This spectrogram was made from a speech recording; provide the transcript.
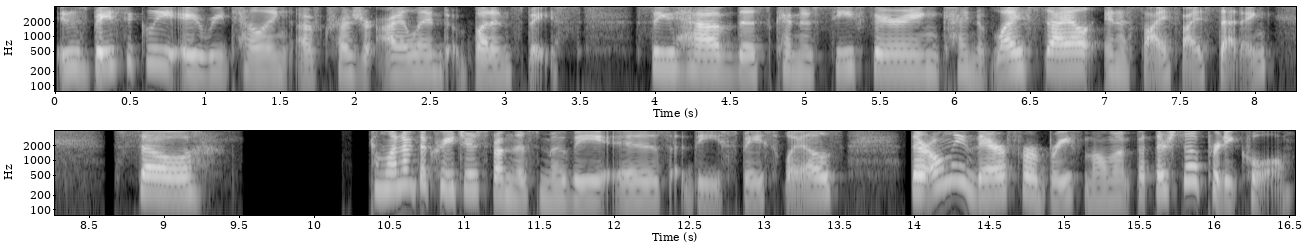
It is basically a retelling of Treasure Island, but in space. So you have this kind of seafaring kind of lifestyle in a sci fi setting. So, one of the creatures from this movie is the space whales. They're only there for a brief moment, but they're still pretty cool.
